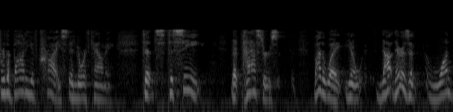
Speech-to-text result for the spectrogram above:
for the body of Christ in North County. To, to see that pastors, by the way, you know, not, there isn't one,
